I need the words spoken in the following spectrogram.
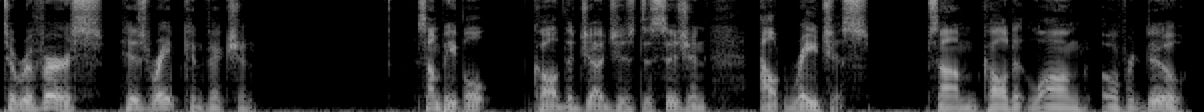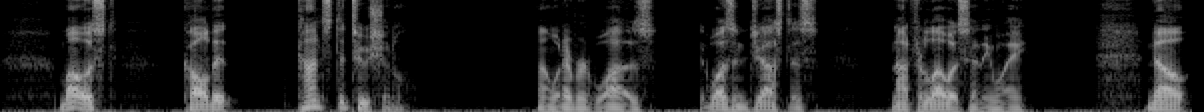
to reverse his rape conviction. Some people called the judge's decision outrageous. Some called it long overdue. Most called it constitutional. Well, whatever it was, it wasn't justice. Not for Lois, anyway. No,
